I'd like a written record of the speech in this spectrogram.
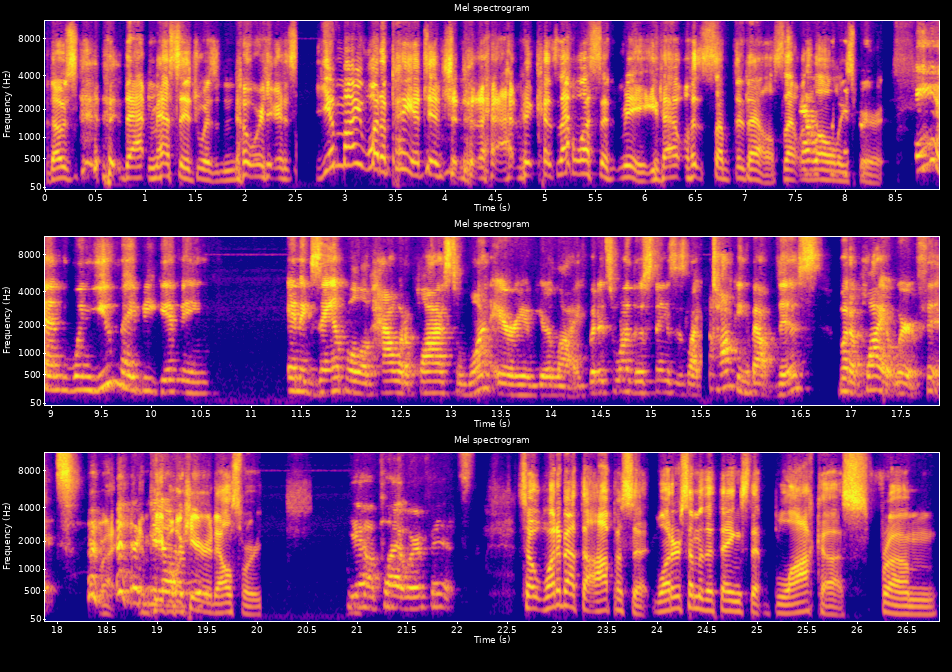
Those that message was nowhere. You might want to pay attention to that because that wasn't me. That was something else. That was the Holy Spirit. And when you may be giving an example of how it applies to one area of your life, but it's one of those things is like talking about this, but apply it where it fits. Right. And know people hear it elsewhere. Yeah, apply it where it fits. So, what about the opposite? What are some of the things that block us from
